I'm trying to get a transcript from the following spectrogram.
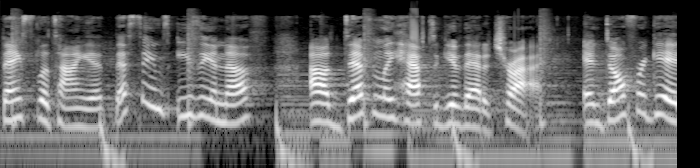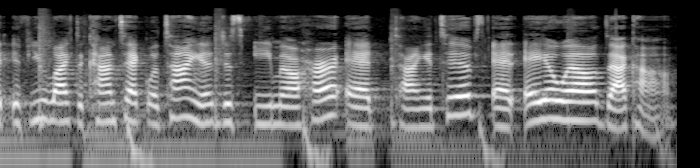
Thanks, Latanya. That seems easy enough. I'll definitely have to give that a try. And don't forget, if you'd like to contact Latanya, just email her at tanyatibbs at AOL.com.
